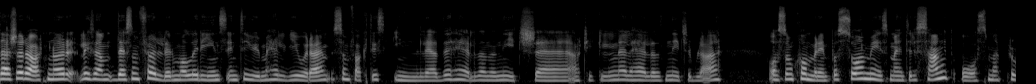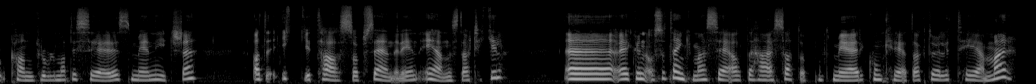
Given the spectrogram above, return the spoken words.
det er så rart når liksom, det som følger Mollerins intervju med Helge Jorheim, som faktisk innleder hele denne Nietzsche-artikkelen, eller hele dette Nietzsche-bladet, og som kommer inn på så mye som er interessant, og som er, kan problematiseres med Nietzsche, at det ikke tas opp senere i en eneste artikkel. Eh, og jeg kunne også tenke meg å se alt det her satt opp mot mer konkrete, aktuelle temaer.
